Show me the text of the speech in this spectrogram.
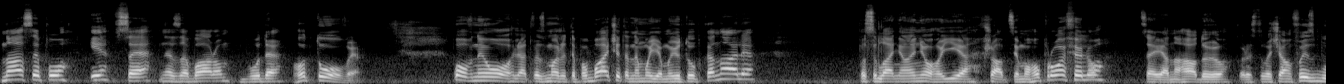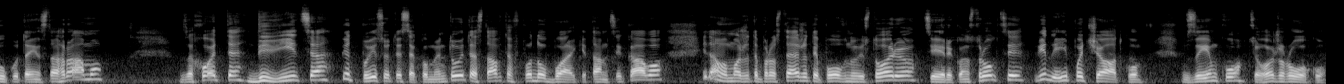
насипу, і все незабаром буде готове. Повний огляд ви зможете побачити на моєму YouTube каналі. Посилання на нього є в шапці мого профілю. Це я нагадую користувачам Фейсбуку та Інстаграму. Заходьте, дивіться, підписуйтеся, коментуйте, ставте вподобайки. Там цікаво. І там ви можете простежити повну історію цієї реконструкції від її початку взимку цього ж року.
